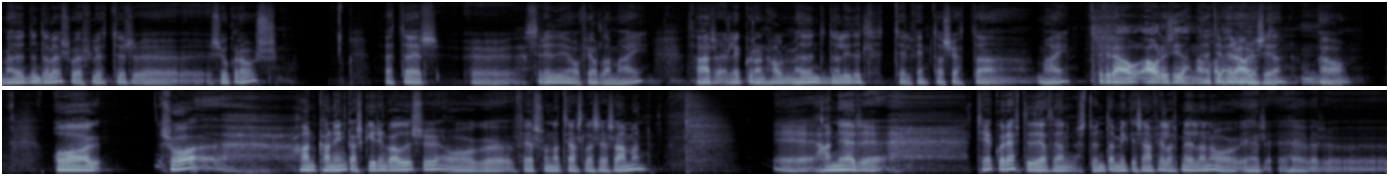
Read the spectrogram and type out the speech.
meðundundalös og er fluttur uh, sjúkrahús. Þetta er uh, þriðja og fjórða mæ. Þar leggur hann hálf meðundundalítill til 5. og 7. mæ. Þetta er fyrir árið síðan. Þetta er fyrir árið síðan, Mm. já. Og svo uh, hann kann enga skýring á þessu og uh, fer svona að tjasla sér saman. Eh, hann er eh, tekur eftir því að hann stundar mikið samfélagsmiðlana og er, hefur eh,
